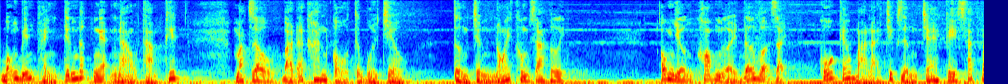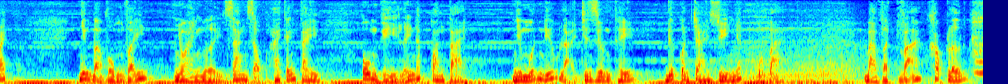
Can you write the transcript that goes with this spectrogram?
Bỗng biến thành tiếng nấc nghẹn ngào thảm thiết. Mặc dầu bà đã khan cổ từ buổi chiều Tưởng chừng nói không ra hơi. Ông Nhường khom người đỡ vợ dậy Cố kéo bà lại chiếc giường tre kê sát vách. Nhưng bà vùng vẫy Nhòi người giang rộng hai cánh tay Ôm ghì lấy nắp quan tài Như muốn níu lại trên dương thế Đứa con trai duy nhất của bà. Bà vật vã khóc lớn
